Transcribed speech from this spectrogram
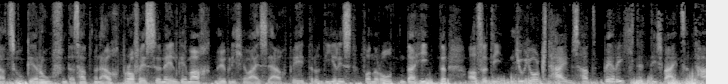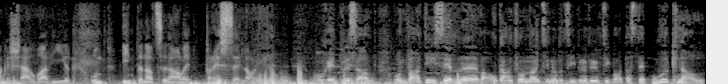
dazu gerufen. Das hat man auch professionell gemacht, möglicherweise auch Peter und Iris von Roten dahinter. Also die New York Times hat berichtet, die Schweizer Tagesschau war hier und internationale Presseleute. Hochinteressant. Und war dieser äh, Wahlgang von 1957, war das der Urknall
